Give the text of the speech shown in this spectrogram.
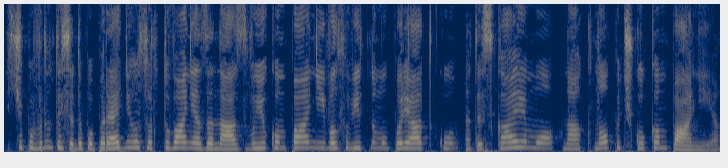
Щоб повернутися до попереднього сортування за назвою компанії в алфавітному порядку, натискаємо на кнопочку Компанія.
